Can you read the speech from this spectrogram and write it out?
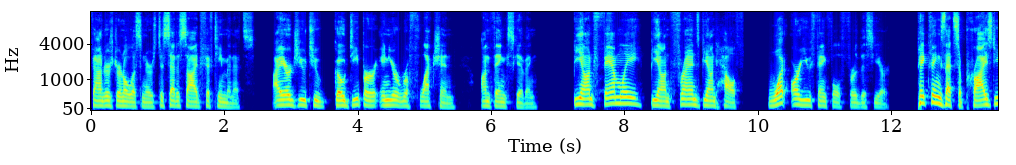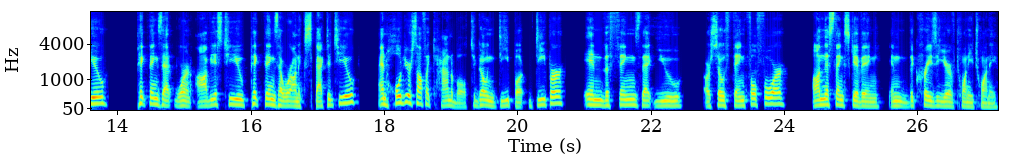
Founders Journal listeners, to set aside 15 minutes. I urge you to go deeper in your reflection on Thanksgiving. Beyond family, beyond friends, beyond health, what are you thankful for this year? Pick things that surprised you, pick things that weren't obvious to you, pick things that were unexpected to you, and hold yourself accountable to going deeper deeper in the things that you are so thankful for on this Thanksgiving in the crazy year of 2020.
